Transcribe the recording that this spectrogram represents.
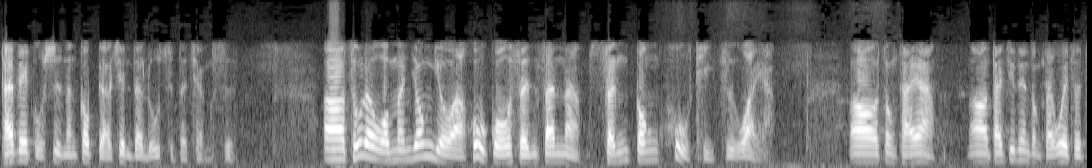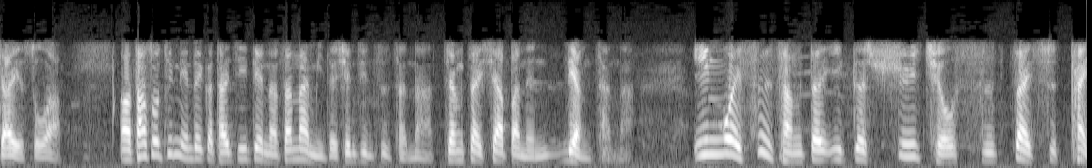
台北股市能够表现得如此的强势？啊，除了我们拥有啊护国神山呐、神功护体之外啊，哦，总裁啊，啊，台积电总裁魏哲嘉也说啊，啊，他说今年的一个台积电呢、三纳米的先进制程啊，将在下半年量产啊，因为市场的一个需求实在是太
